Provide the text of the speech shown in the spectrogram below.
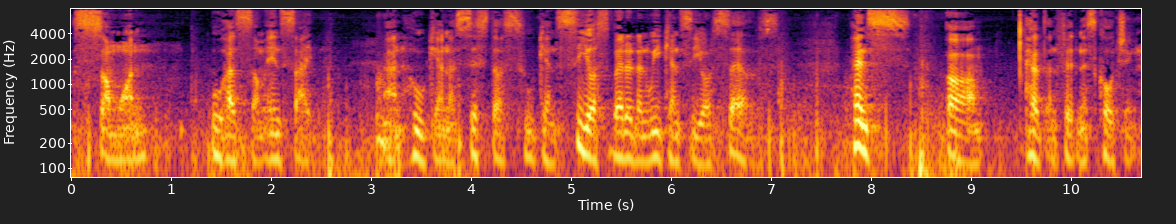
someone who has some insight and who can assist us, who can see us better than we can see ourselves. Hence, um, health and fitness coaching.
